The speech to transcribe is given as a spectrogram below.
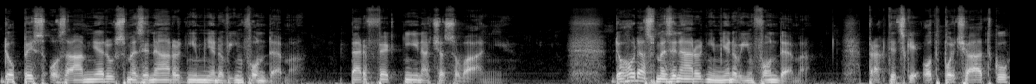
dopis o záměru s Mezinárodním měnovým fondem. Perfektní načasování. Dohoda s Mezinárodním měnovým fondem prakticky od počátku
